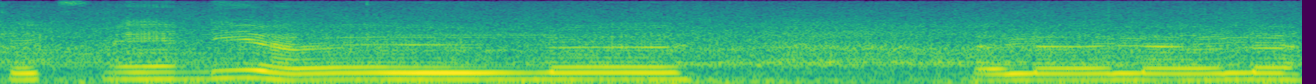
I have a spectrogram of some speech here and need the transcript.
schickst mir in die Hölle. Hölle, Hölle, Hölle.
